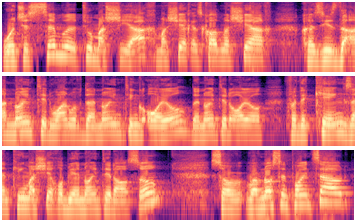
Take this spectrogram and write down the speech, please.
which is similar to Mashiach. Mashiach is called Mashiach because he's the anointed one with the anointing oil, the anointed oil for the kings, and King Mashiach will be anointed also. So Rav Nosson points out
